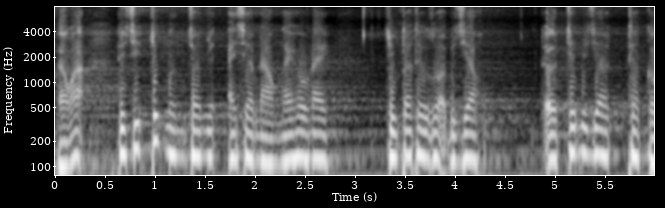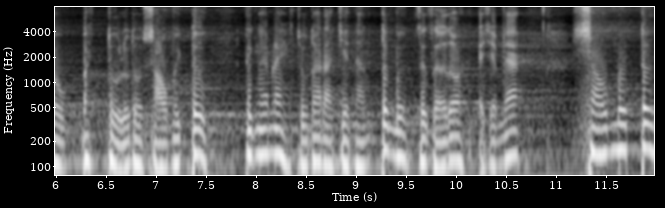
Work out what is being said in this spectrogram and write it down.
phải không ạ? Thì xin chúc mừng cho những anh xem nào ngày hôm nay chúng ta theo dõi video ở trên video theo cầu bạch thủ lô tô 64 thì ngày hôm nay chúng ta đã chiến thắng tương bừng, rực rỡ rồi. Anh xem nhé. 64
